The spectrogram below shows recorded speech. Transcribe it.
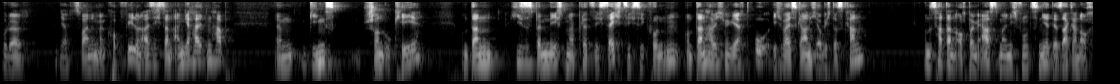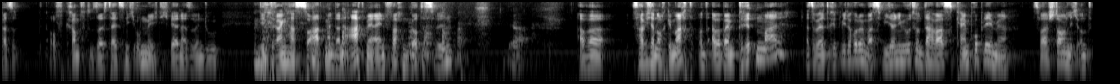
Oder ja, es war in meinem Kopf viel. Und als ich es dann angehalten habe, ähm, ging es schon okay. Und dann hieß es beim nächsten Mal plötzlich 60 Sekunden. Und dann habe ich mir gedacht, oh, ich weiß gar nicht, ob ich das kann. Und es hat dann auch beim ersten Mal nicht funktioniert. Der sagt dann auch, also auf Krampf, du sollst da jetzt nicht ohnmächtig werden. Also wenn du den Drang hast zu atmen, dann atme einfach, um Gottes Willen. Ja. Aber das habe ich dann auch gemacht. Und aber beim dritten Mal, also bei der dritten Wiederholung, war es wieder eine Minute und da war es kein Problem mehr. Es war erstaunlich. Und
